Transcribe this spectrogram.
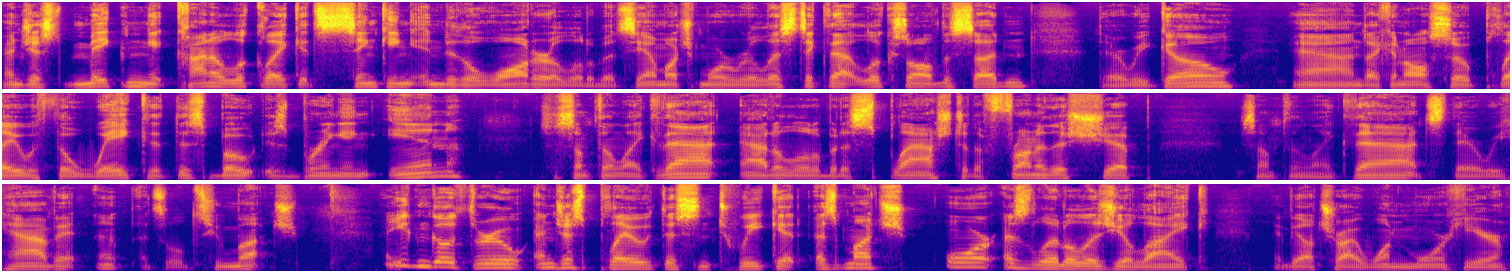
and just making it kind of look like it's sinking into the water a little bit. See how much more realistic that looks all of a sudden? There we go. And I can also play with the wake that this boat is bringing in. So something like that. Add a little bit of splash to the front of the ship. Something like that. There we have it. Oh, that's a little too much. And you can go through and just play with this and tweak it as much or as little as you like. Maybe I'll try one more here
